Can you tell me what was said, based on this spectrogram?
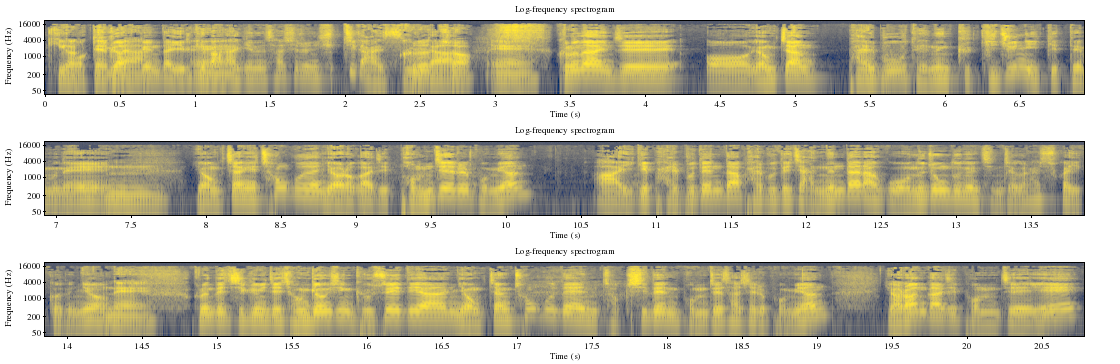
기각된다, 뭐 기각된다 이렇게 예. 말하기는 사실은 쉽지가 않습니다. 그렇죠. 예. 그러나 이제 어 영장 발부되는 그 기준이 있기 때문에 음. 영장에 청구된 여러 가지 범죄를 보면 아 이게 발부된다 발부되지 않는다라고 어느 정도는 짐작을 할 수가 있거든요. 네. 그런데 지금 이제 정경심 교수에 대한 영장 청구된 적시된 범죄 사실을 보면 열한 가지 범죄에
